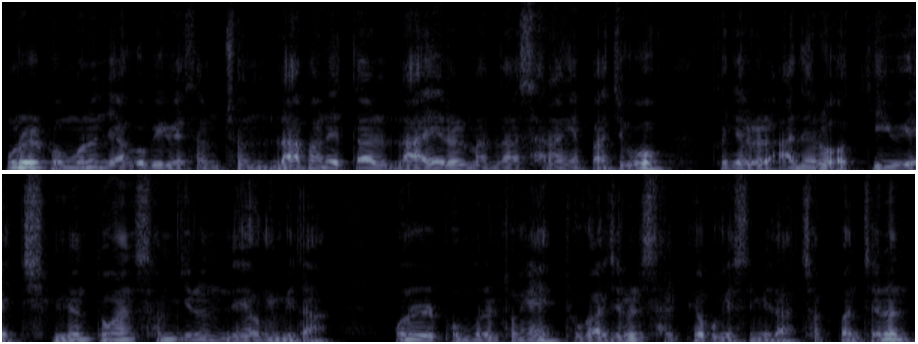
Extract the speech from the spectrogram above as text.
오늘 본문은 야곱이 외삼촌 라반의 딸 라헬을 만나 사랑에 빠지고 그녀를 아내로 얻기 위해 7년 동안 섬기는 내용입니다. 오늘 본문을 통해 두 가지를 살펴보겠습니다. 첫 번째는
